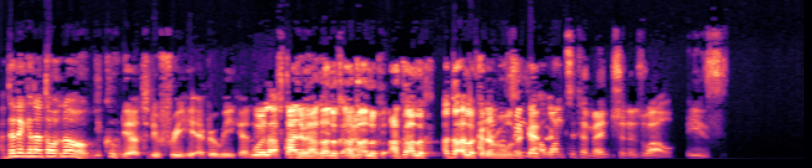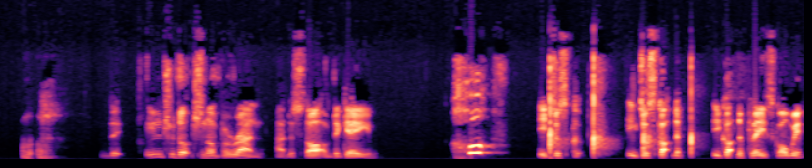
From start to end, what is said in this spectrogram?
And then again, I don't know. You couldn't be able to do free hit every weekend. We'll have to anyway, I have got to look. I got to look. I got to look. I got to look at the Another rules thing again. that I wanted to mention as well is the introduction of Varane at the start of the game. It just it just got the it got the place going.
